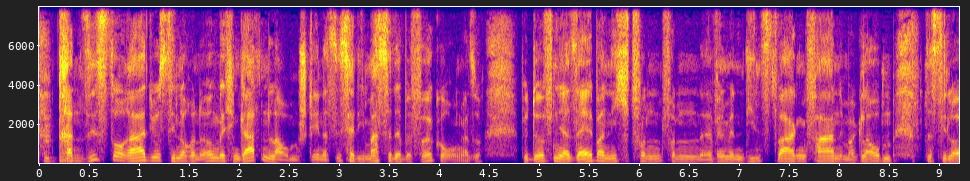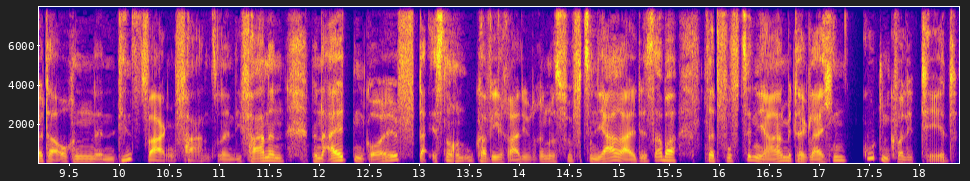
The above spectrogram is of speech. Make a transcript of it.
Transistorradios, die noch in irgendwelchen Gartenlauben stehen, das ist ja die Masse der Bevölkerung. Also wir dürfen ja selber nicht von, von äh, wenn wir einen Dienstwagen fahren, immer glauben, dass die Leute auch einen, einen Dienstwagen fahren, sondern die fahren einen, einen alten Golf, da ist noch ein UKW-Radio drin, was 15 Jahre alt ist, aber seit 15 Jahren mit der gleichen guten Qualität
